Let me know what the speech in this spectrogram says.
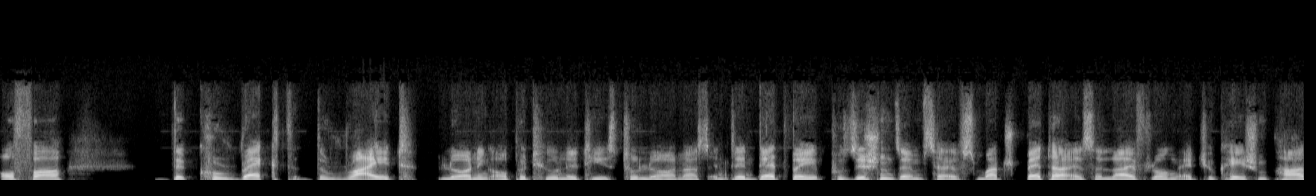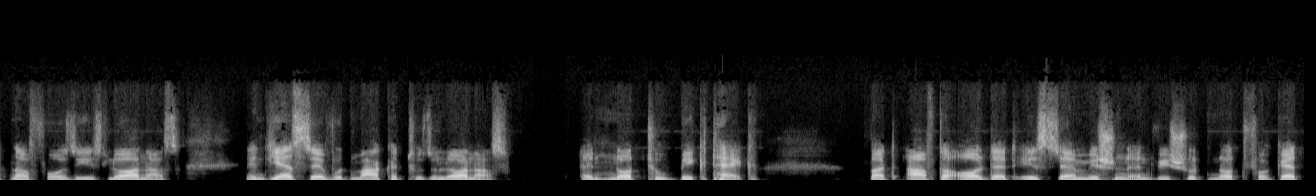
offer the correct, the right learning opportunities to learners, and in that way position themselves much better as a lifelong education partner for these learners. And yes, they would market to the learners and not to big tech. But after all, that is their mission, and we should not forget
